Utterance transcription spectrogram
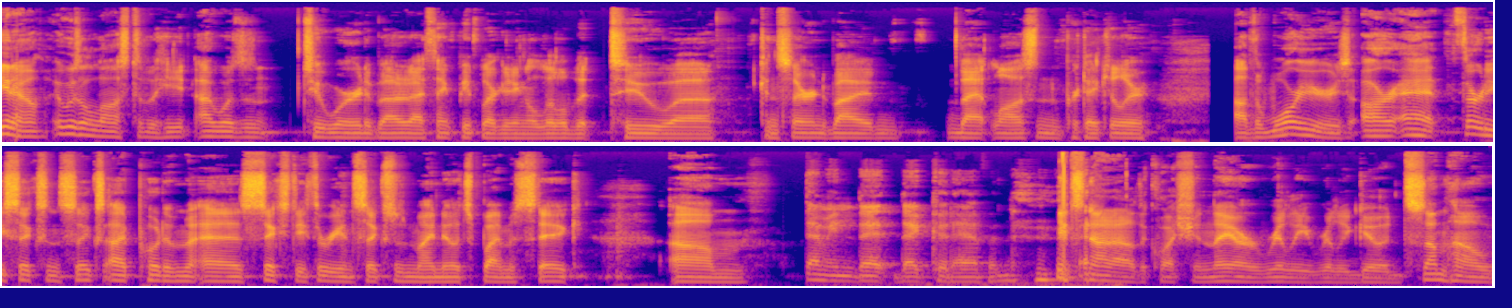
you know, it was a loss to the Heat. I wasn't too worried about it. I think people are getting a little bit too uh, concerned by that loss in particular. Uh, the Warriors are at 36 and 6. I put them as 63 and 6 in my notes by mistake. Um, I mean that that could happen. it's not out of the question. They are really, really good. Somehow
